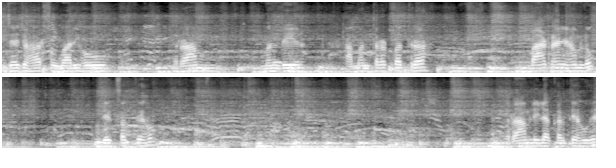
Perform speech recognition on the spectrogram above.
जय जोहार संगवारी हो, राम मंदिर, आमंत्रण पत्र, बांट रहे हैं हम लोग, देख सकते हो। रामलीला करते हुए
